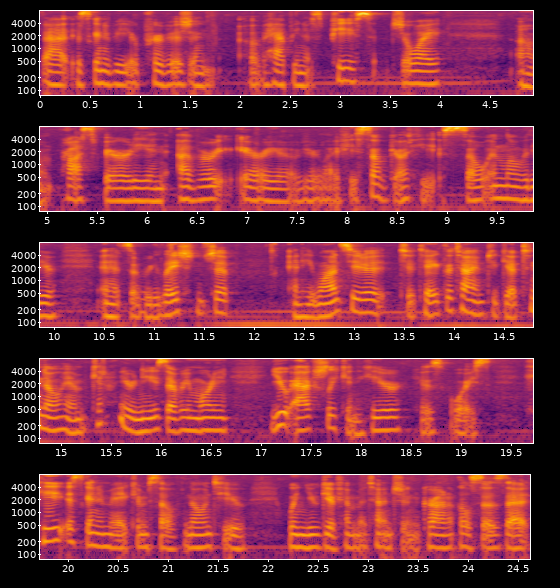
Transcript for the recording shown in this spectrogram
that is going to be your provision of happiness, peace, joy, um, prosperity in every area of your life. He's so good. He is so in love with you. And it's a relationship. And He wants you to, to take the time to get to know Him. Get on your knees every morning. You actually can hear His voice. He is going to make Himself known to you when you give Him attention. Chronicle says that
